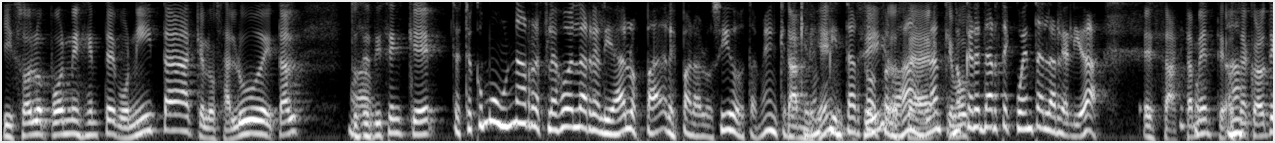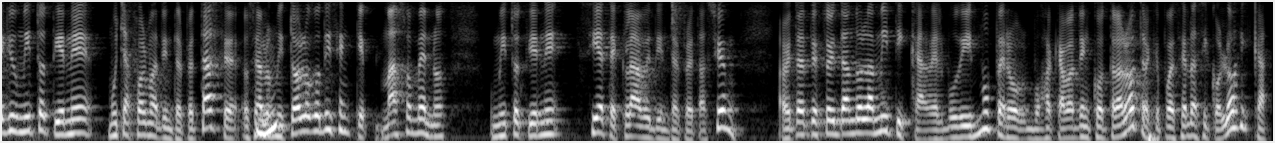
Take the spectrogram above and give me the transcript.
y solo pone gente bonita que lo salude y tal. Entonces Wow. dicen que Esto es como un reflejo de la realidad de los padres para los hijos también, que También, quieren pintar sí, todo, pero o ajá, sea, adelante, no vos- querés darte cuenta de la realidad. Exactamente. Ah. O sea, acuérdate que un mito tiene muchas formas de interpretarse. O sea, los mitólogos dicen que más o menos un mito tiene siete claves de interpretación. Ahorita te estoy dando la mítica del budismo, pero vos acabas de encontrar otra, que puede ser la psicológica.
